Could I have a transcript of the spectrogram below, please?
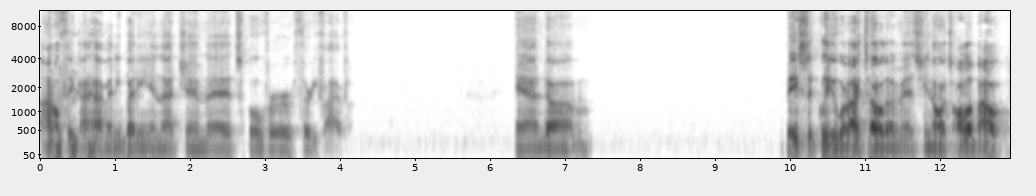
I don't think I have anybody in that gym that's over 35. And um, basically, what I tell them is, you know, it's all about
